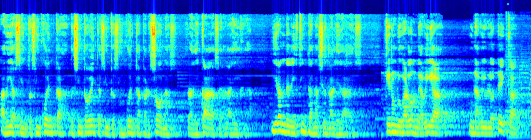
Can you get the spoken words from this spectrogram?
Había 150, de 120 a 150 personas radicadas en la isla y eran de distintas nacionalidades, que era un lugar donde había una biblioteca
